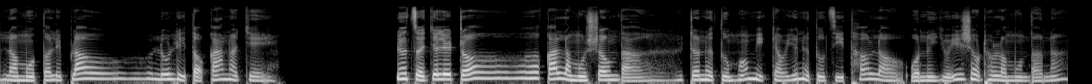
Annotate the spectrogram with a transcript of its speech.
là một tờ lip lâu lú lì tọ cá nó chị nếu sợ chơi lấy chó cá là một sông tờ cho nên tụi món mì kéo với nên tụi chỉ thao lầu và nên dưới sâu thao là một tờ nữa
